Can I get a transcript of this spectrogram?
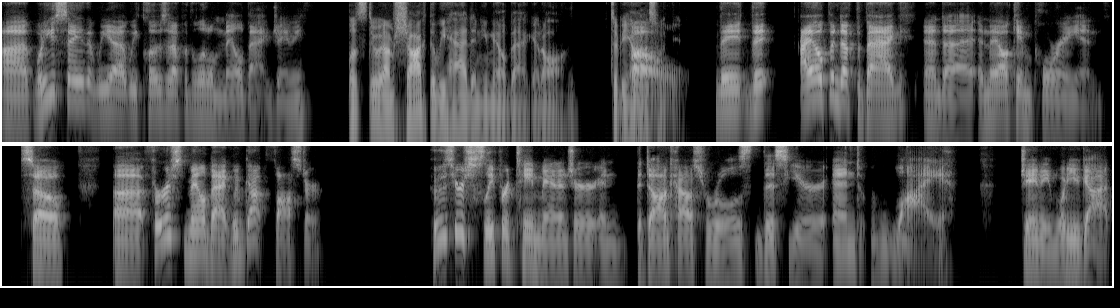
Uh, what do you say that we, uh, we close it up with a little mailbag, Jamie? Let's do it. I'm shocked that we had any mailbag at all, to be honest oh, with you. They, they, I opened up the bag and, uh, and they all came pouring in. So, uh, first mailbag, we've got Foster. Who's your sleeper team manager in the doghouse rules this year and why? Jamie, what do you got?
